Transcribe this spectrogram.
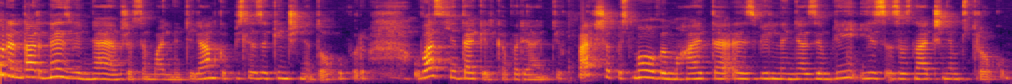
орендар не звільняє вже земельну ділянку після закінчення договору, у вас є декілька варіантів. Перше, письмово вимагаєте е, звільнення землі із зазначенням строку.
